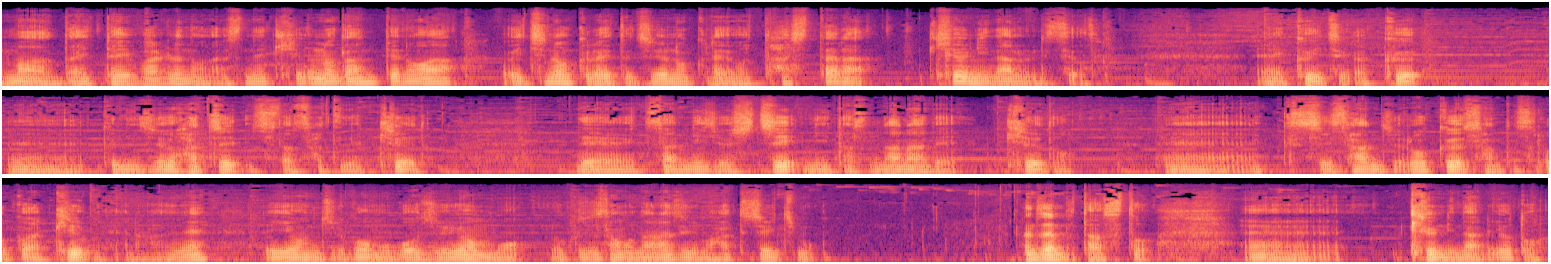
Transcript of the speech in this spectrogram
まあ大体言われるのがですね9の段っていうのは1の位と10の位を足したら9になるんですよと、えー、9 1が9、えー、9に181たす8で9と。で327、2たす7で9と、えー、36、3たす6は9みたいな感じでね。で、45も54も63も72も81も全部足すと、えー、9になるよと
